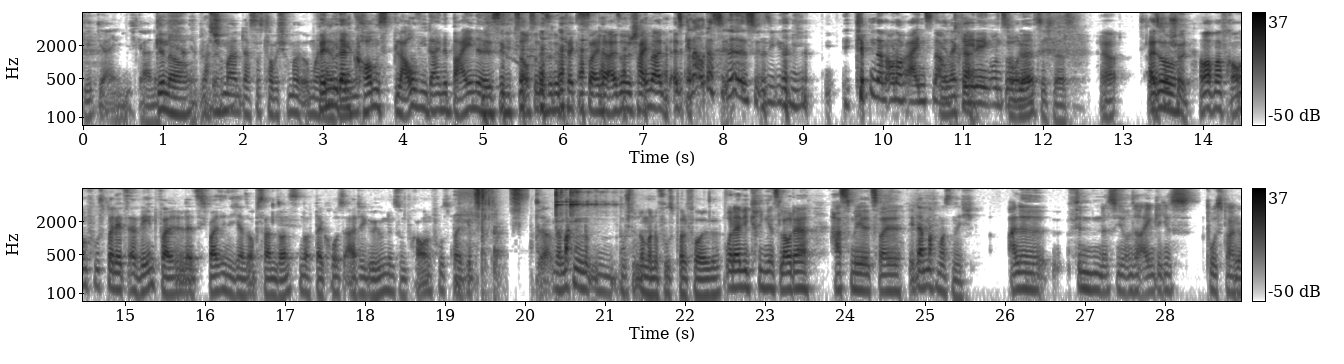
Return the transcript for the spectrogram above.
geht ja eigentlich gar nicht. Genau. Du hast schon mal, das glaube ich schon mal irgendwann Wenn du dann erwähnt. kommst, blau wie deine Beine, es gibt auch so eine, so eine Textzeile. Also scheinbar, also genau das, ne, es, sie, die kippen dann auch noch eins nach Ja, dem klar. Training und so. So ne? gehört sich das. Ja. Also Also, schön. Haben wir auch mal Frauenfußball jetzt erwähnt, weil jetzt, ich weiß nicht, also ob es ansonsten noch da großartige Hymnen zum Frauenfußball gibt. Ja, wir machen bestimmt noch mal eine Fußballfolge. oder wir kriegen jetzt lauter Hassmails, weil Nee, dann machen wir es nicht. alle finden, dass wir unser eigentliches Wir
